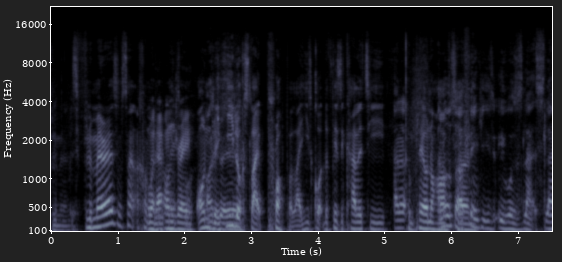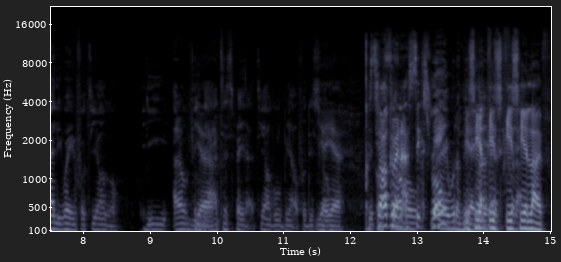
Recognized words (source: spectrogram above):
Is it Fluminense or something. I can't What, remember. that he Andre? Andre. Andre, he yeah. looks like proper. Like he's got the physicality, And, uh, can play on the And half also, turn. I think he's, he was like slightly waiting for Thiago. He, I don't think Yeah. they anticipate that Thiago will be out for this. Yeah, long. yeah. Because Because Thiago in that Thiago- six yeah, role. it would have been Is he, is, is he alive?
